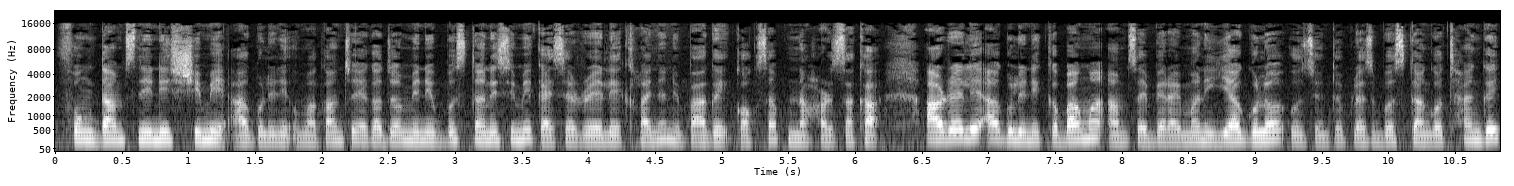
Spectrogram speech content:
fong damsni shimi agulini umakanto ekadomini buskani simi kaisa rele khlainani bagai koksap na harsaka arele agulini kabangma amsai beraimani yagulo ujento plus buskango thangai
